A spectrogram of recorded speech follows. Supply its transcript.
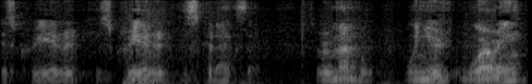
his creator his creator disconnects him. So remember, when you're worrying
